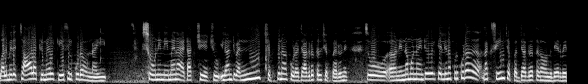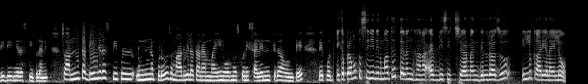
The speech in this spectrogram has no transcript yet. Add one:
వాళ్ళ మీద చాలా క్రిమినల్ కేసులు కూడా ఉన్నాయి. సో నేను ఏమైనా అటాక్ చేయొచ్చు. ఇలాంటివన్నీ చెప్పినా కూడా జాగ్రత్తలు చెప్పారు. సో నిన్న మొన్న ఇంటర్వ్యూకి వెళ్ళినప్పుడు కూడా నాకు సేమ్ చెప్పారు. జాగ్రత్తగా ఉండు. They are very dangerous people అని. సో అంత డేంజరస్ పీపుల్ ఉన్నప్పుడు సో మాధవిల తన అమ్మాయి నోరు మూసుకొని సైలెంట్గా ఉంటే రేపు ఇక ప్రముఖ సినీ నిర్మాత తెలంగాణ ఎఫ్డీసీ చైర్మన్ దిల్ రాజు ఇల్లు కార్యాలయంలో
